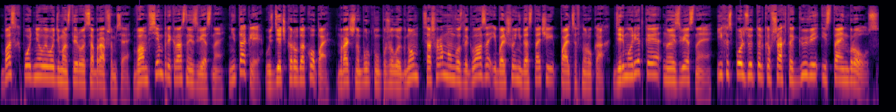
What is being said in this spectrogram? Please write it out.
Басх поднял его, демонстрируя собравшимся. «Вам всем прекрасно известно, не так ли? Уздечка рудокопа», мрачно буркнул пожилой гном со шрамом возле глаза и большой недостачей пальцев на руках. Дерьмо редкое, но известное. Их используют только в шахтах Гюви и Стайнброуз.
